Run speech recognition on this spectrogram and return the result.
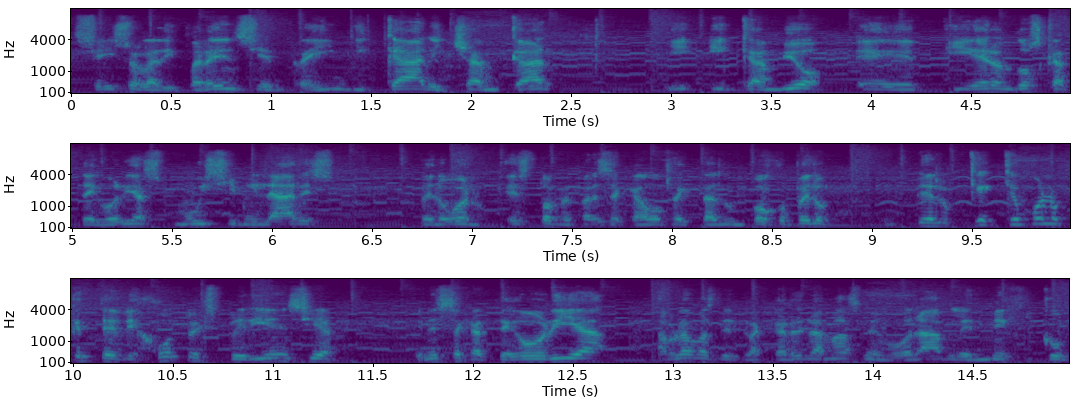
se hizo la diferencia entre IndyCar y Champ Car y, y cambió, eh, y eran dos categorías muy similares pero bueno, esto me parece que acabó afectando un poco. Pero, de lo, ¿qué, ¿qué fue lo que te dejó tu experiencia en esa categoría? Hablabas de la carrera más memorable en México.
